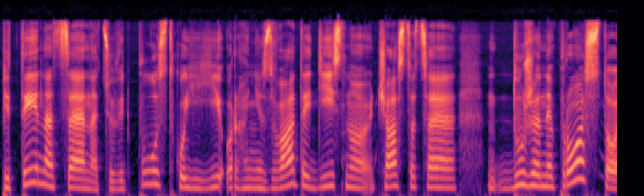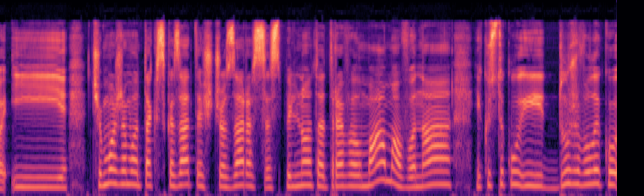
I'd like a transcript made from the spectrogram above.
піти на це, на цю відпустку, її організувати. Дійсно, часто це дуже непросто. І чи можемо так сказати, що зараз спільнота Travel Mama, вона якусь таку і дуже велику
